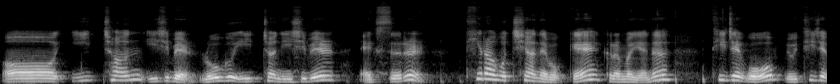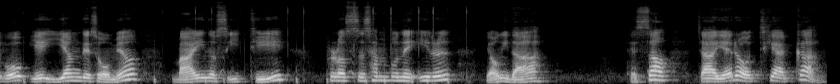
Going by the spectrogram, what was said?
어 2021 로그 2021 x를 t라고 치환해 볼게. 그러면 얘는 t제곱, 여기 t제곱, 얘 이항돼서 오면 마이너스 2t 플러스 3분의 1은 0이다. 됐어? 자, 얘를 어떻게 할까?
